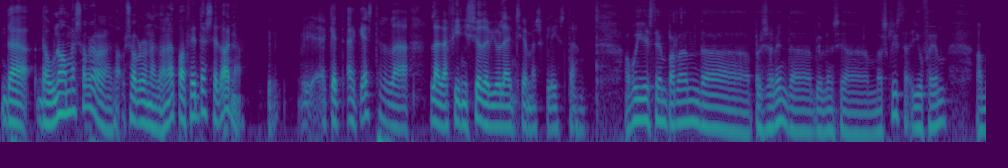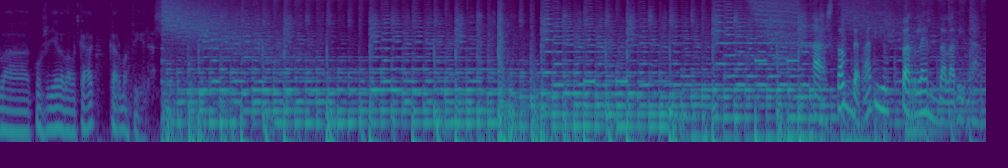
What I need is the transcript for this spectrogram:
de- d'un home sobre do- sobre una dona pel fet de ser dona. Aquest, aquesta és la, la definició de violència masclista. Avui estem parlant de, precisament de violència masclista i ho fem amb la consellera del CAC, Carme Figueres. A Estoc de Ràdio parlem de la vida.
